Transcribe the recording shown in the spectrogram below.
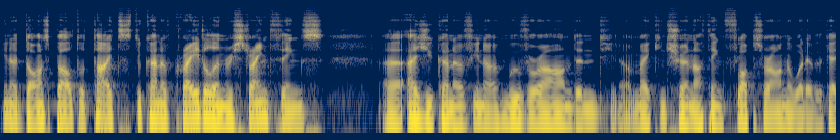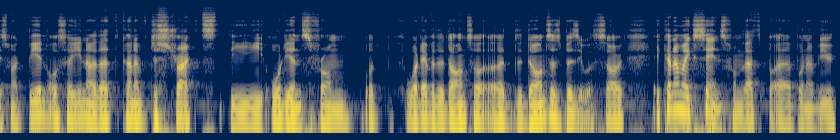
you know dance belt or tights to kind of cradle and restrain things uh, as you kind of you know move around and you know making sure nothing flops around or whatever the case might be. And also you know that kind of distracts the audience from what whatever the dancer uh, the dancer's busy with. So it kind of makes sense from that uh, point of view.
